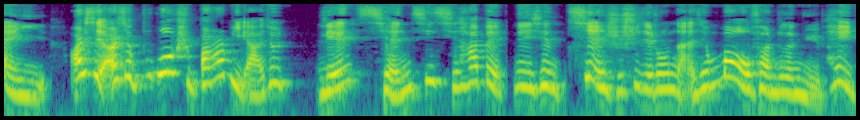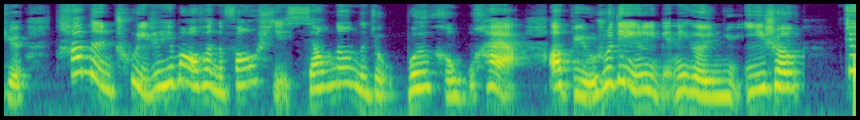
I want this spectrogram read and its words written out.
建议。而且，而且不光是芭比啊，就连前期其他被那些现实世界中男性冒犯着的女配角，他们处理这些冒犯的方式也相当的就温和无害啊啊，比如说电影里面那个女医生。就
